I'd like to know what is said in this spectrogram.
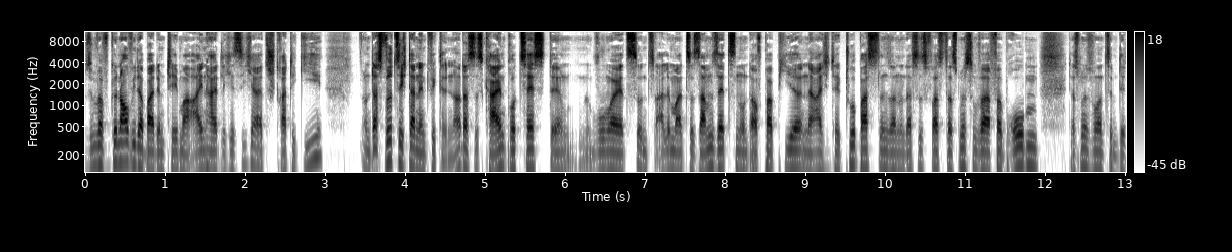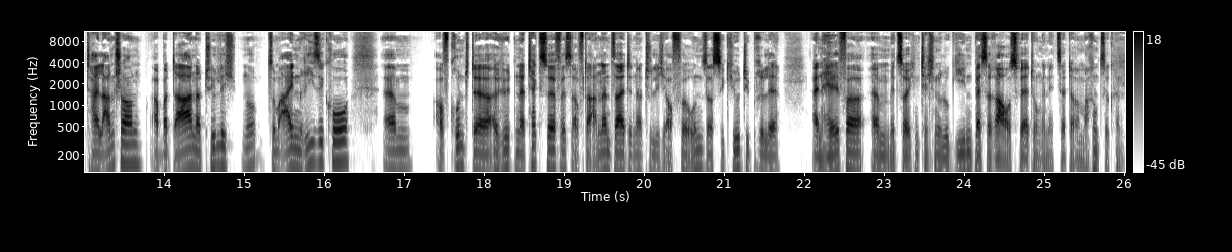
sind wir genau wieder bei dem Thema einheitliche Sicherheitsstrategie. Und das wird sich dann entwickeln. Ne? Das ist kein Prozess, den, wo wir jetzt uns alle mal zusammensetzen und auf Papier eine Architektur basteln, sondern das ist was, das müssen wir verproben, das müssen wir uns im Detail anschauen. Aber da natürlich ne, zum einen Risiko, ähm, aufgrund der erhöhten Attack Surface, auf der anderen Seite natürlich auch für uns aus Security-Brille ein Helfer, ähm, mit solchen Technologien bessere Auswertungen etc. machen zu können.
